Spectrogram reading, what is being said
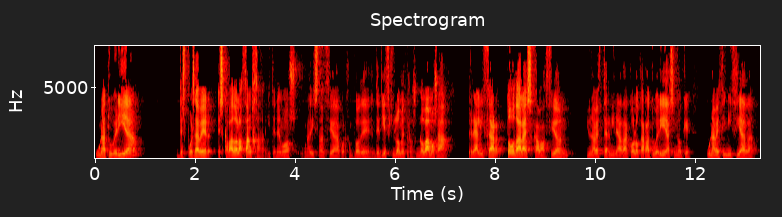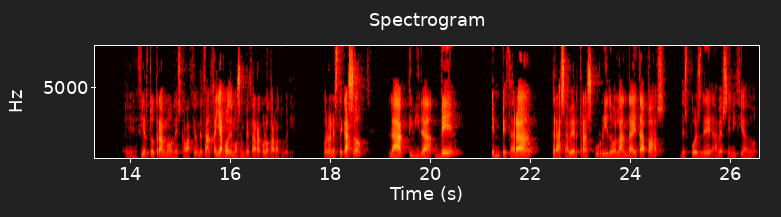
una tubería después de haber excavado la zanja y tenemos una distancia, por ejemplo, de, de 10 kilómetros. No vamos a realizar toda la excavación y una vez terminada colocar la tubería, sino que una vez iniciada eh, cierto tramo de excavación de zanja ya podemos empezar a colocar la tubería. Bueno, en este caso, la actividad B empezará tras haber transcurrido lambda etapas después de haberse iniciado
